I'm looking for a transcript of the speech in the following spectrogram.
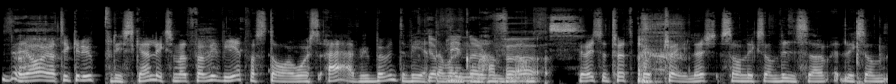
Ja, jag tycker det är uppfriskande liksom. Att för vi vet vad Star Wars är. Vi behöver inte veta Jag vad det kommer handla om. nervös. Jag är så trött på trailers som liksom visar liksom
